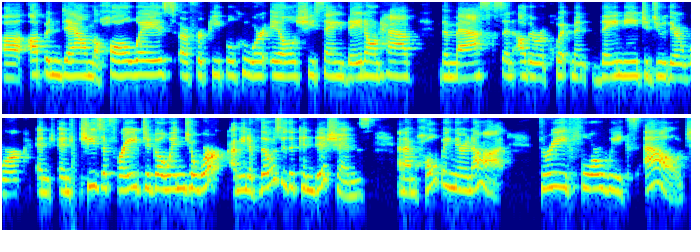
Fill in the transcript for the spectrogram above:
uh, up and down the hallways uh, for people who are ill. She's saying they don't have the masks and other equipment they need to do their work, and and she's afraid to go into work. I mean, if those are the conditions, and I'm hoping they're not, three four weeks out,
